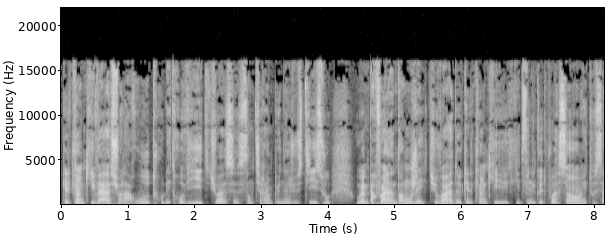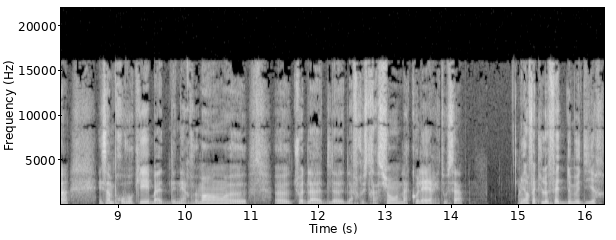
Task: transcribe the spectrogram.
Quelqu'un qui va sur la route rouler trop vite, tu vois, se sentir un peu une injustice ou, ou même parfois un danger, tu vois, de quelqu'un qui, qui te fait une queue de poisson et tout ça. Et ça me provoquait bah, de l'énervement, euh, euh, tu vois, de la, de, la, de la frustration, de la colère et tout ça. Et en fait, le fait de me dire,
